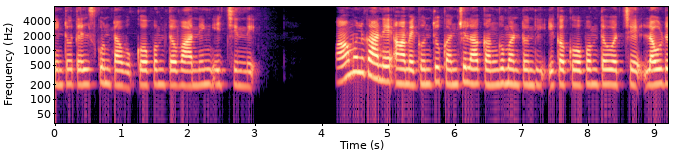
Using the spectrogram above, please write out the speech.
ఏంటో తెలుసుకుంటావు కోపంతో వార్నింగ్ ఇచ్చింది. మామూలుగానే ఆమె గొంతు కంచులా కంగుమంటుంది. ఇక కోపంతో వచ్చే లౌడ్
